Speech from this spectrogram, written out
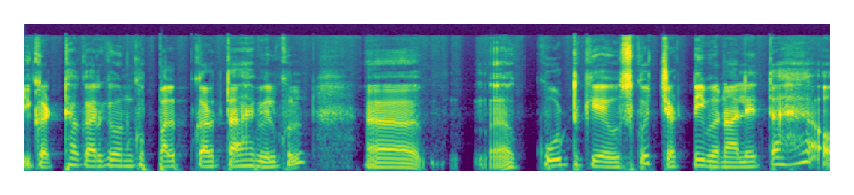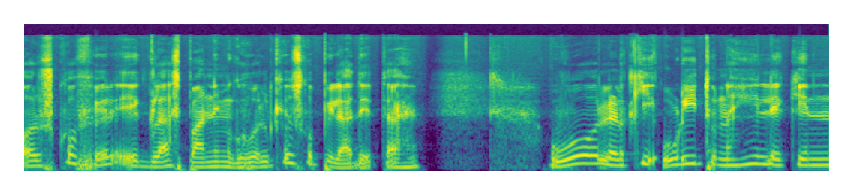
इकट्ठा करके उनको पल्प करता है बिल्कुल कूट के उसको चटनी बना लेता है और उसको फिर एक गिलास पानी में घोल के उसको पिला देता है। वो लड़की उड़ी तो नहीं, लेकिन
